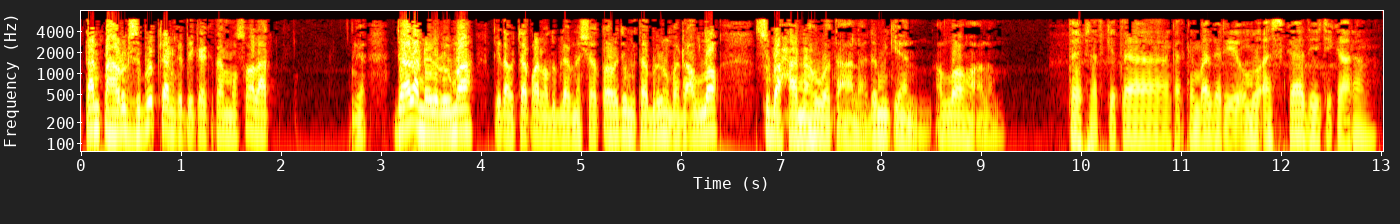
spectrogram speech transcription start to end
Tanpa harus disebutkan ketika kita mau salat. Ya, jalan dari rumah kita ucapkan a'udzubillahi minasyaitonir rajim kita berlindung kepada Allah Subhanahu wa taala. Demikian. Allahu alam. Baik, kita angkat kembali dari Ummu Aska di Cikarang.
